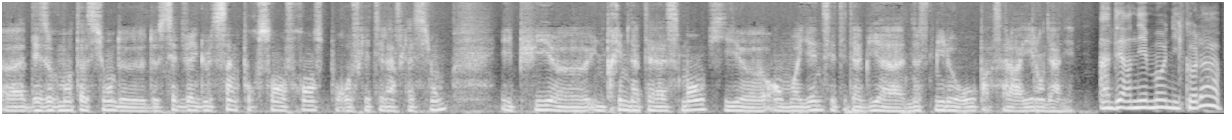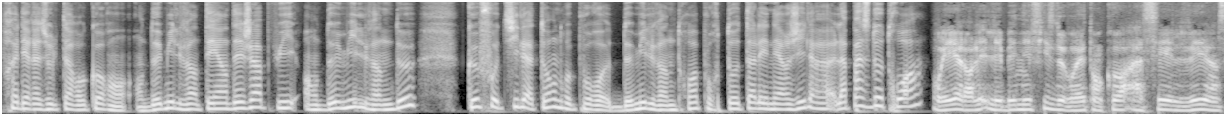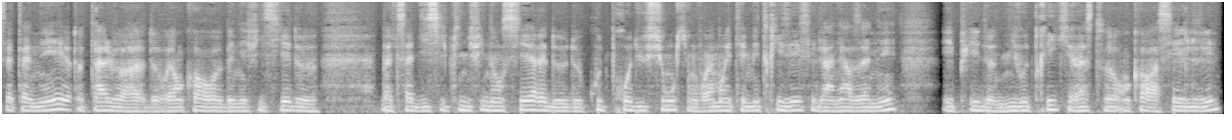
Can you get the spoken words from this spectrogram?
euh, des augmentations de, de 7,5% en France pour refléter l'inflation, et puis euh, une prime d'intéressement qui en moyenne s'est établie à 9 000 euros par salarié l'an dernier. Un dernier mot, Nicolas, après des résultats records en, 2021 déjà, puis en 2022, que faut-il attendre pour 2023 pour Total Energy la, passe de 3 Oui, alors les, bénéfices devraient être encore assez élevés hein, cette année. Total devrait encore bénéficier de, bah, de sa discipline financière et de coûts de production qui ont vraiment été maîtrisés ces dernières années et puis de niveau de prix qui reste encore assez élevé.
